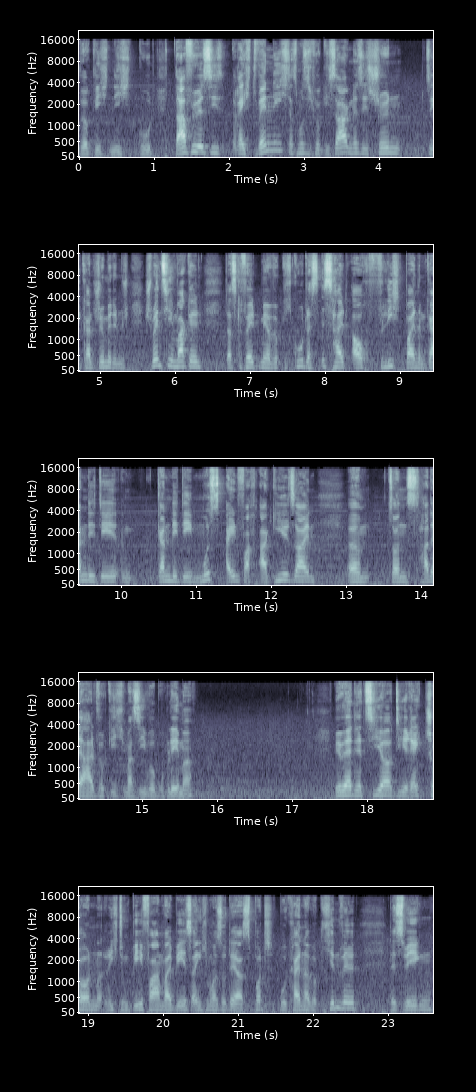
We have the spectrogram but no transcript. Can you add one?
wirklich nicht gut. Dafür ist sie recht wendig, das muss ich wirklich sagen. Ne? Sie ist schön Sie kann schön mit dem Schwänzchen wackeln. Das gefällt mir wirklich gut. Das ist halt auch Pflicht bei einem Gun-DD. Ein Gun-DD muss einfach agil sein. Ähm, sonst hat er halt wirklich massive Probleme. Wir werden jetzt hier direkt schon Richtung B fahren, weil B ist eigentlich immer so der Spot, wo keiner wirklich hin will. Deswegen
